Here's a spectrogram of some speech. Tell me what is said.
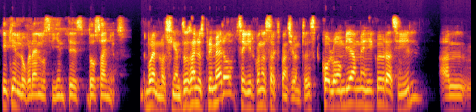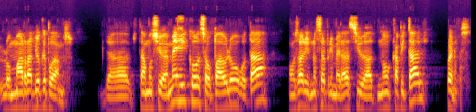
¿Qué quieren lograr en los siguientes dos años? Bueno, los siguientes años, primero, seguir con nuestra expansión. Entonces, Colombia, México y Brasil, al, lo más rápido que podamos. Ya estamos Ciudad de México, Sao Paulo, Bogotá. Vamos a abrir nuestra primera ciudad no capital. Bueno, pues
